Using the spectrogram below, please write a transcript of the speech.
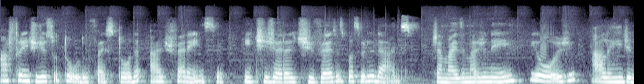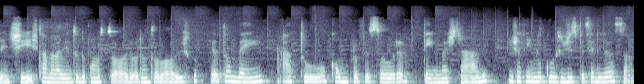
à frente disso tudo faz toda a diferença e te gera diversas possibilidades jamais imaginei. E hoje, além de dentista, trabalhar dentro do consultório odontológico, eu também atuo como professora, tenho mestrado e já tenho meu curso de especialização.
